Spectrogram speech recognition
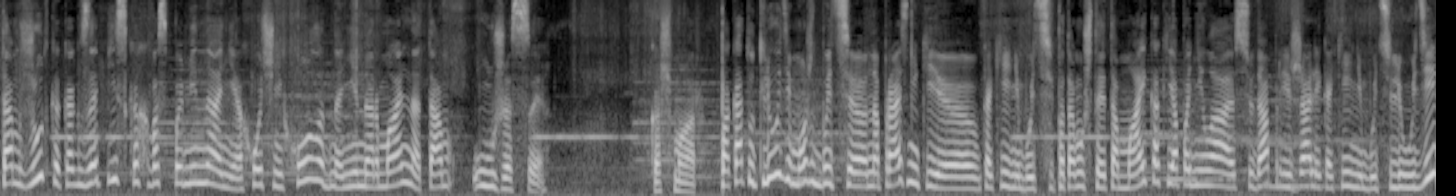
Там жутко, как в записках, воспоминаниях. Очень холодно, ненормально, там ужасы. Кошмар. Пока тут люди, может быть, э, на праздники э, какие-нибудь, потому что это май, как я поняла, сюда приезжали какие-нибудь люди,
